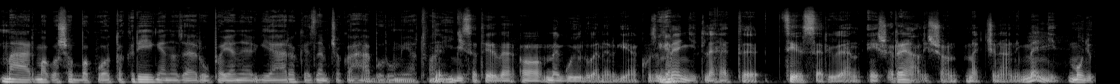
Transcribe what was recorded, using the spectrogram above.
már magasabbak voltak régen az európai energiárak, ez nem csak a háború miatt van De így. Visszatérve a megújuló energiákhoz, Igen. mennyit lehet célszerűen és reálisan megcsinálni? Mennyit mondjuk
